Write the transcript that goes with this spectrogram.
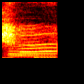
care.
